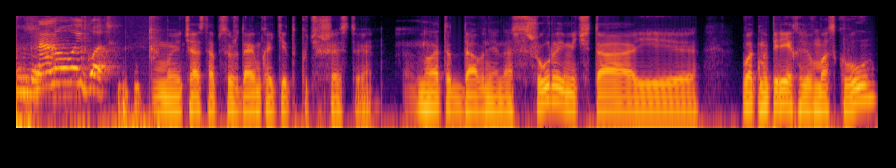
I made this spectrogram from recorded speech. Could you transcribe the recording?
на Новый год. Мы часто обсуждаем какие-то путешествия. Ну, это давняя наша с Шурой мечта, и вот мы переехали в Москву,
